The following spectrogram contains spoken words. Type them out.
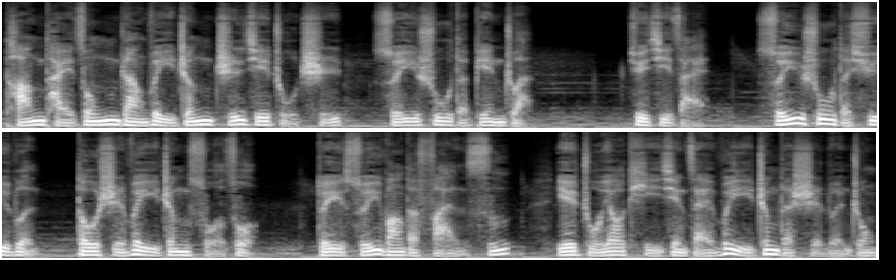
唐太宗让魏征直接主持《隋书》的编撰。据记载，《隋书》的序论都是魏征所作，对隋王的反思也主要体现在魏征的史论中。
